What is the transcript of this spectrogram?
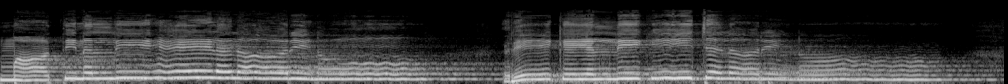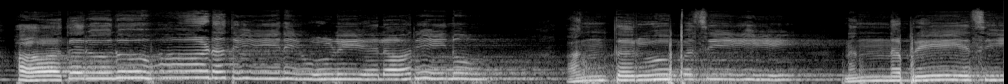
ಮಾತಿನಲ್ಲಿ ಹೇಳಲಾರೆನೋ? ರೇಖೆಯಲ್ಲಿ ಗೀಚಲಾರೆನೋ? ಆದರೂ ಹಾಡದೇನೆ ಉಳಿಯಲಾರೇನು? ಅಂತರೂಪಸಿ, ನನ್ನ ಪ್ರೇಯಸಿ,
